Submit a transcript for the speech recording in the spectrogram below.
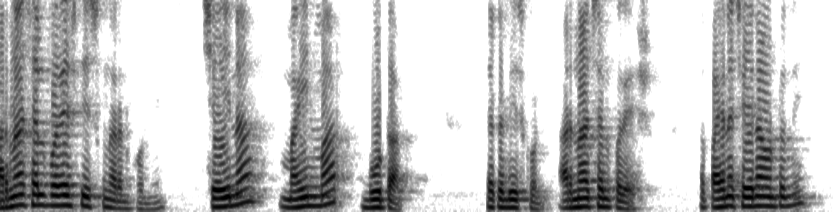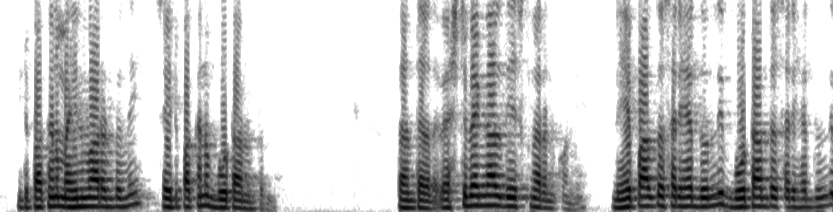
అరుణాచల్ ప్రదేశ్ తీసుకున్నారనుకోండి చైనా మయన్మార్ భూటాన్. సో ఇక్కడ తీసుకోండి అరుణాచల్ ప్రదేశ్. సో పైన చైనా ఉంటుంది ఇటు పక్కన మయన్మార్ ఉంటుంది సో ఇటు పక్కన భూటాన్ ఉంటుంది. దాని తర్వాత వెస్ట్ బెంగాల్ తీసుకున్నారనుకోండి నేపాల్తో సరిహద్దు ఉంది భూటాన్తో సరిహద్దు ఉంది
